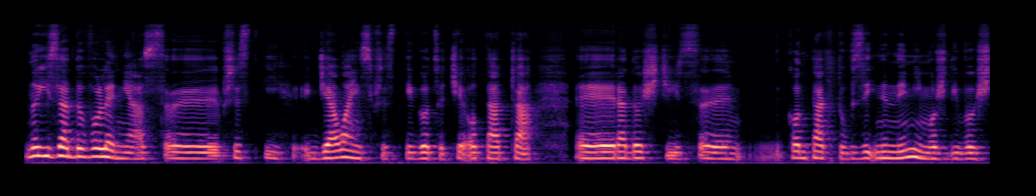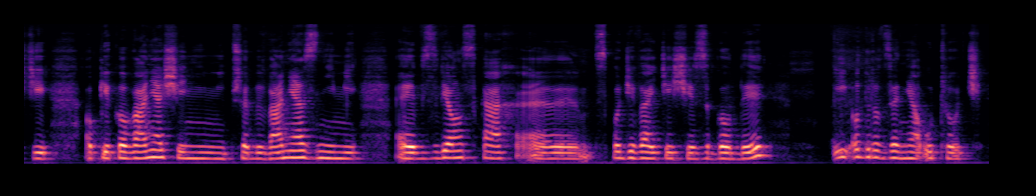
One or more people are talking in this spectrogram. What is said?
no i zadowolenia z e, wszystkich działań, z wszystkiego, co Cię otacza, e, radości z e, kontaktów z innymi, możliwości opiekowania się nimi, przebywania z nimi. W związkach spodziewajcie się zgody i odrodzenia uczuć.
